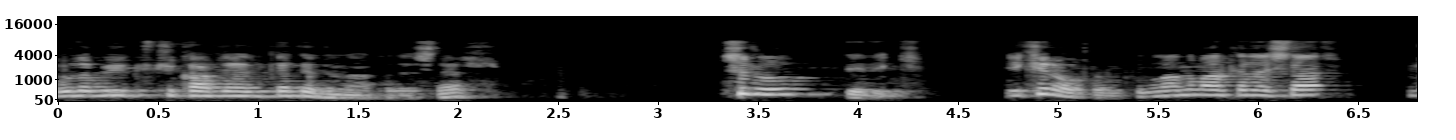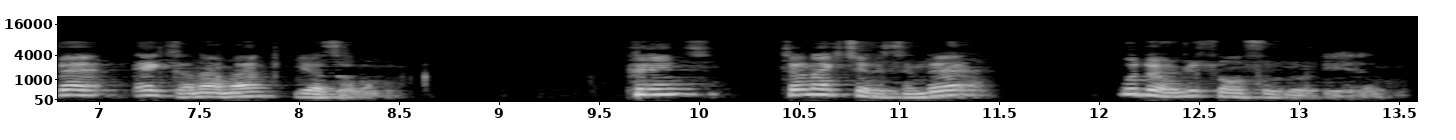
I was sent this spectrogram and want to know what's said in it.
Burada büyük küçük harflere dikkat edin arkadaşlar. True dedik. İki noktalı kullandım arkadaşlar. Ve ekrana hemen yazalım. Print tırnak içerisinde bu döngü sonsuzdur diyelim.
